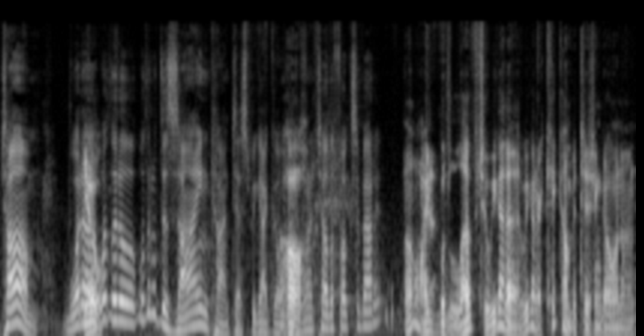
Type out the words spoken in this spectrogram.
Tom, what uh, what little what little design contest we got going? Oh. on? Want to tell the folks about it? Oh, I would love to. We got a we got our kit competition going on.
